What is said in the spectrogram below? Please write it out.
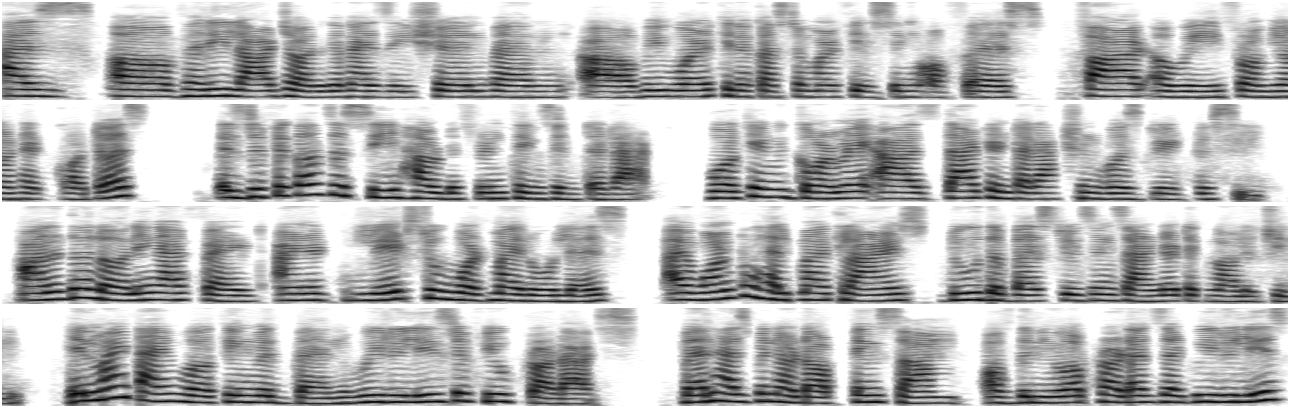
As a very large organization, when uh, we work in a customer facing office far away from your headquarters, it's difficult to see how different things interact working with Gourmet as that interaction was great to see. Another learning I felt, and it relates to what my role is, I want to help my clients do the best using Xandr technology. In my time working with Ben, we released a few products. Ben has been adopting some of the newer products that we release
